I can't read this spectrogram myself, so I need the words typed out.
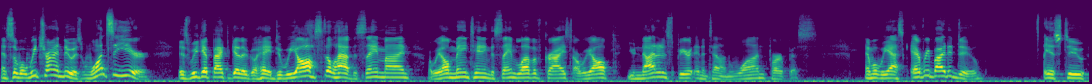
And so what we try and do is once a year, is we get back together and go, hey, do we all still have the same mind? Are we all maintaining the same love of Christ? Are we all united in spirit and intent on one purpose? And what we ask everybody to do is to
